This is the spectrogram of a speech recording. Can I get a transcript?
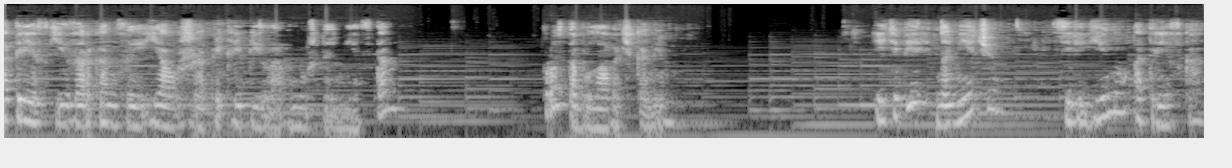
Отрезки из органзы я уже прикрепила в нужное место. Просто булавочками. И теперь намечу середину отрезка.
